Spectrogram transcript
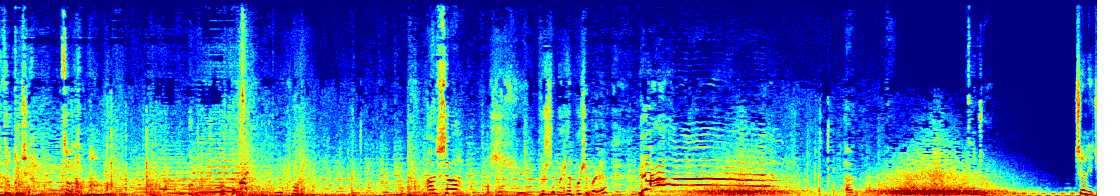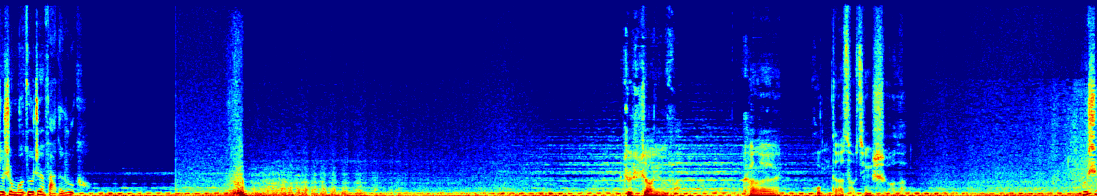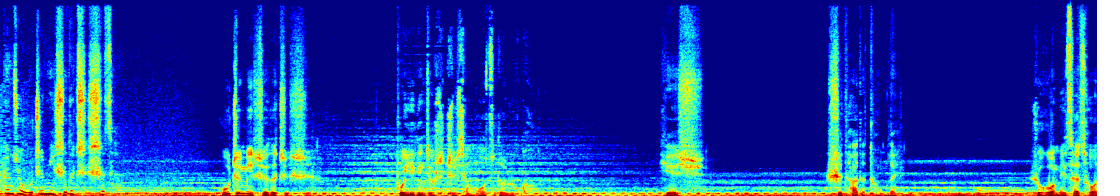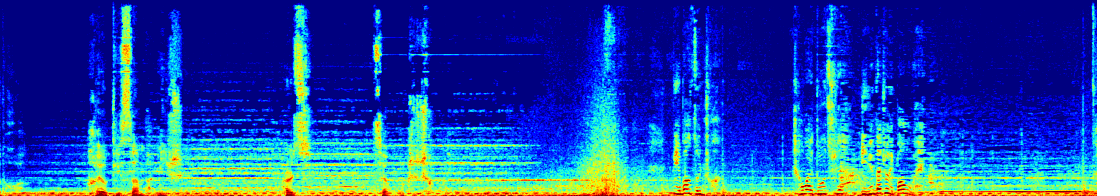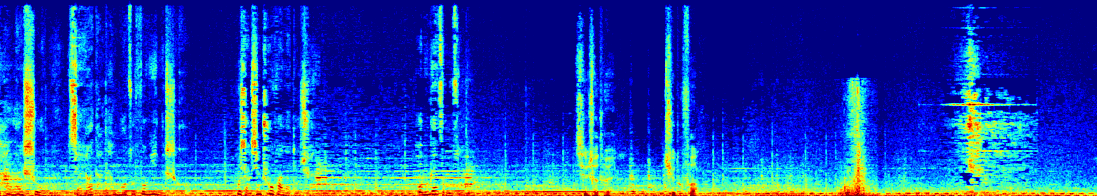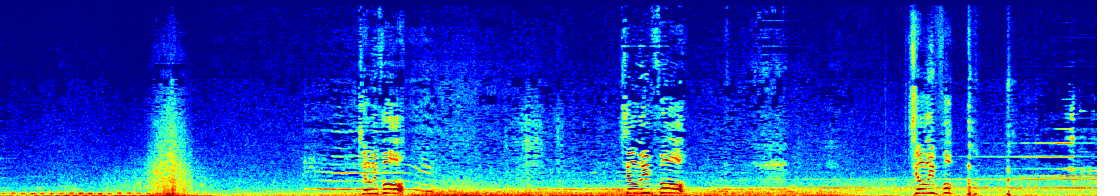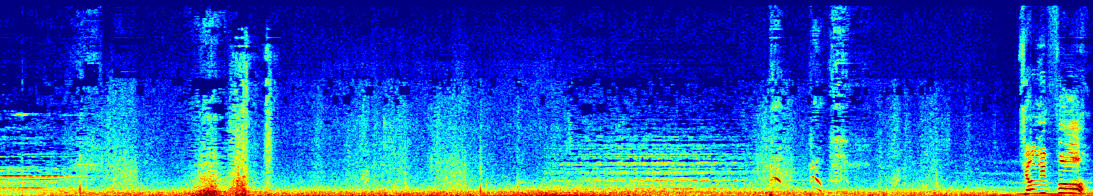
来的杜鹃，造谣吗？阿莎，不是本人，不是本人！啊！尊主，这里就是魔族阵法的入口。这是障眼法，看来我们打草惊蛇了。我是根据五只觅食的指示才。无知觅食的指示，不一定就是指向魔族的入口，也许是他的同类。如果我没猜错的话，还有第三把密室，而且在无知城。禀报尊主。城外毒圈已经在这里包围，看来是我们想要打探魔族封印的时候，不小心触犯了毒圈。我们该怎么做？先撤退，去毒方。江林峰，江林峰，江林峰。江林峰，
